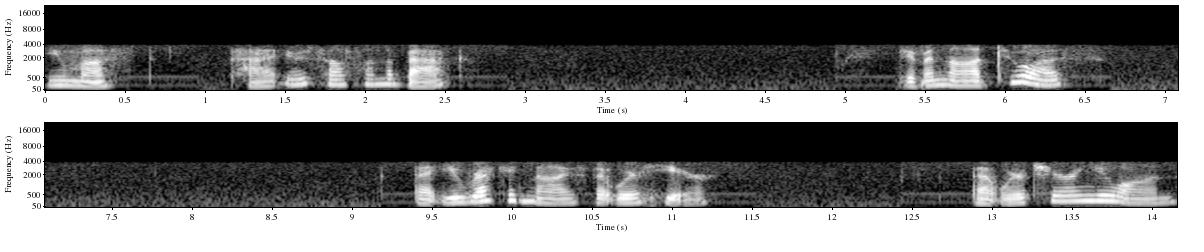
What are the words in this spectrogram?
you must pat yourself on the back, give a nod to us that you recognize that we're here, that we're cheering you on,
